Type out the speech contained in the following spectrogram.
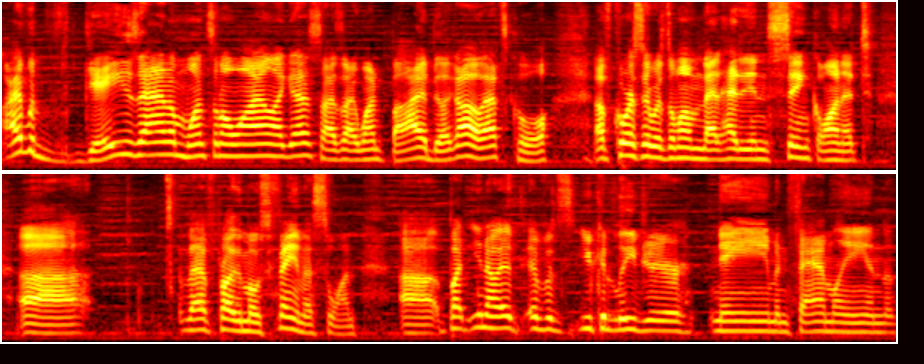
I would gaze at them once in a while. I guess as I went by, I'd be like, "Oh, that's cool." Of course, there was the one that had NSYNC on it. Uh, that's probably the most famous one. Uh, but you know, it, it was you could leave your name and family and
